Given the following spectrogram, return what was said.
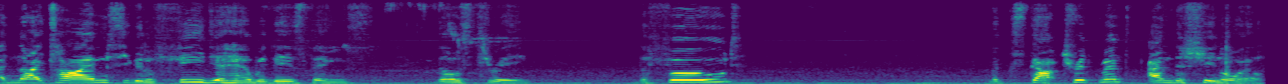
at night times, you're going to feed your hair with these things. Those three the food, the scalp treatment, and the sheen oil.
